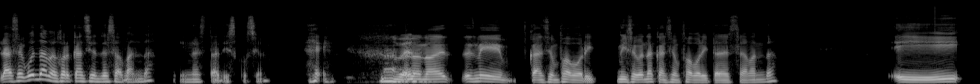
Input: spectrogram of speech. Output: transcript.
La segunda mejor canción de esa banda y no está discusión. A ver. no, es, mi canción favorita, mi segunda canción favorita de esa banda. Y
